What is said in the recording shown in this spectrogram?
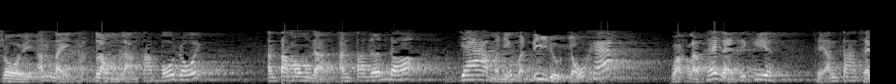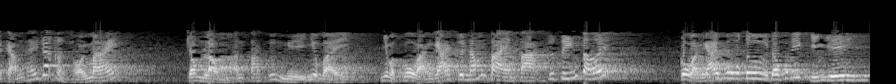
Rồi anh này thật lòng làm ta bối rối. Anh ta mong rằng anh ta đến đó cha mà nếu mà đi được chỗ khác hoặc là thế này thế kia, thì anh ta sẽ cảm thấy rất là thoải mái. Trong lòng anh ta cứ nghĩ như vậy, nhưng mà cô bạn gái cứ nắm tay anh ta, cứ tiến tới. Cô bạn gái vô tư, đâu có biết chuyện gì.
